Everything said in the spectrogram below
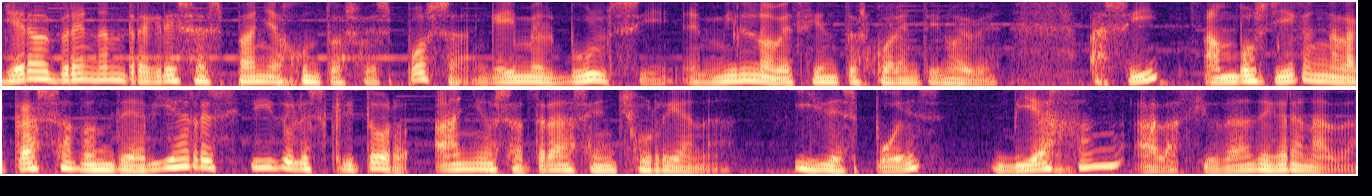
Gerald Brennan regresa a España junto a su esposa, Gamel Bulsey, en 1949. Así, ambos llegan a la casa donde había residido el escritor años atrás en Churriana, y después viajan a la ciudad de Granada.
